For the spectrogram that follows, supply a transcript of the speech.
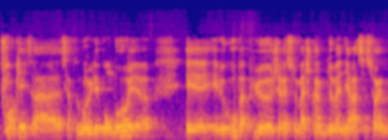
Franck Hayes a certainement eu les bons mots, et, euh, et, et le groupe a pu euh, gérer ce match quand même de manière assez sereine.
